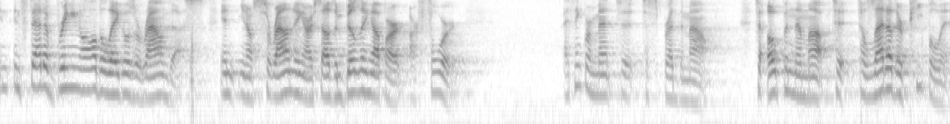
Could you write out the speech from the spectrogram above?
In, instead of bringing all the Legos around us, and you know, surrounding ourselves and building up our, our fort, I think we're meant to, to spread them out to open them up, to, to let other people in.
